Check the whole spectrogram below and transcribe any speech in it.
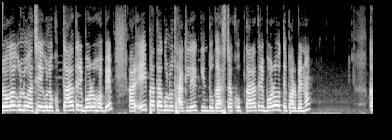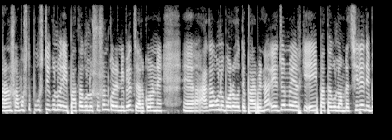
ডগাগুলো আছে, এগুলো খুব তাড়াতাড়ি বড় হবে। আর এই পাতাগুলো থাকলে কিন্তু গাছটা খুব তাড়াতাড়ি বড় হতে পারবে না। কারণ সমস্ত পুষ্টিগুলো এই পাতাগুলো শোষণ করে নেবে, যার কারণে আগাগুলো বড় হতে পারবে না। এর জন্যই আর কি এই পাতাগুলো আমরা ছিঁড়ে দিব।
